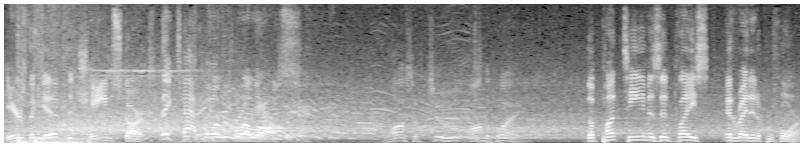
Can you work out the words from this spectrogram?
Here's the give to James Starks. They tackle him for a loss. Loss of two on the play. The punt team is in place and ready to perform.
